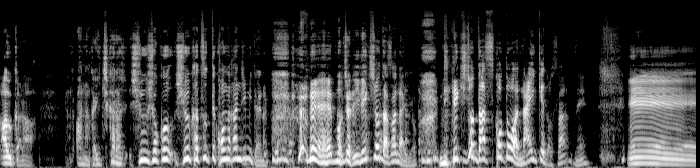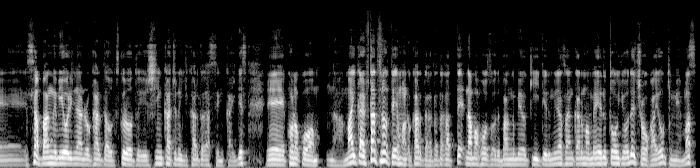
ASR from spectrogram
会うから、あ、なんか一から就職、就活ってこんな感じみたいな。ねえもちろん履歴書出さないよ。履歴書出すことはないけどさ、ね。えー、さあ番組オリジナルのカルタを作ろうという新勝ち抜きカルタ合戦会です。えー、この子は、毎回2つのテーマのカルタが戦って生放送で番組を聞いている皆さんからのメール投票で勝敗を決めます。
